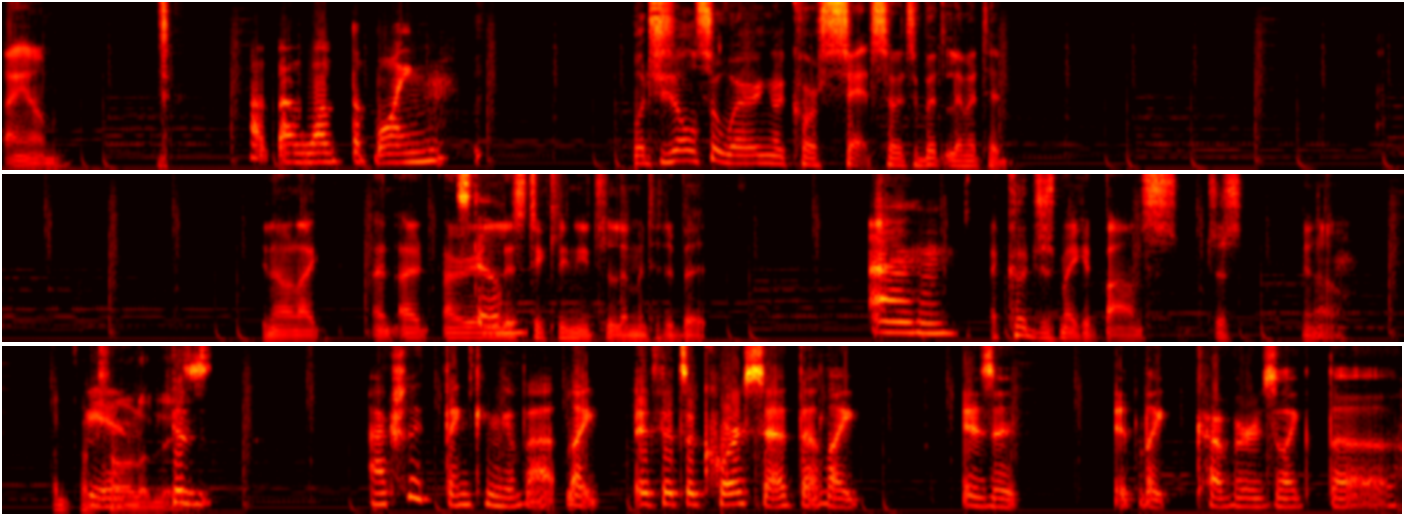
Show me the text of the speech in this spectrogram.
Damn. I, I love the boing. But she's also wearing a corset, so it's a bit limited. You know, like, I, I, I realistically need to limit it a bit. Um, I could just make it bounce, just, you know, uncontrollably. because actually thinking about like if it's a corset that like isn't it like covers like the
